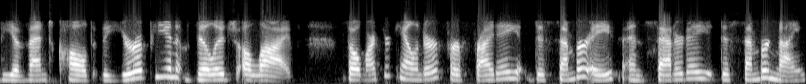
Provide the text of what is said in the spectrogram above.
the event called the European Village Alive. So mark your calendar for Friday, December 8th and Saturday, December 9th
